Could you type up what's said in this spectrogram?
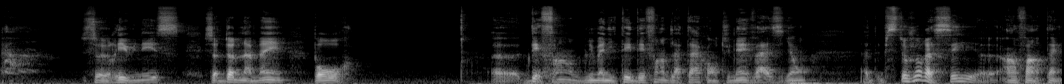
se réunissent, se donnent la main pour euh, défendre l'humanité, défendre la Terre contre une invasion. Euh, c'est toujours assez enfantin.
